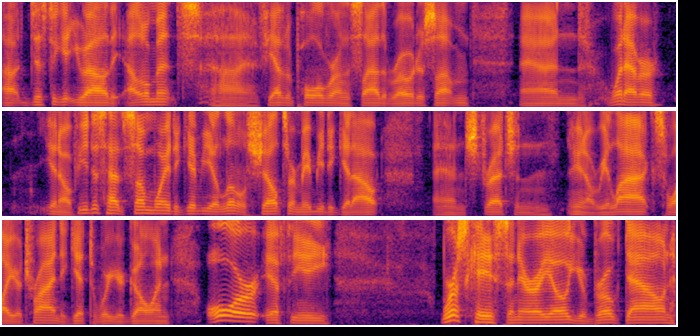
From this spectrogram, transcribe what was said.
uh, just to get you out of the elements. Uh, if you have to pull over on the side of the road or something, and whatever, you know, if you just had some way to give you a little shelter, maybe to get out and stretch and you know relax while you're trying to get to where you're going or if the worst case scenario you broke down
